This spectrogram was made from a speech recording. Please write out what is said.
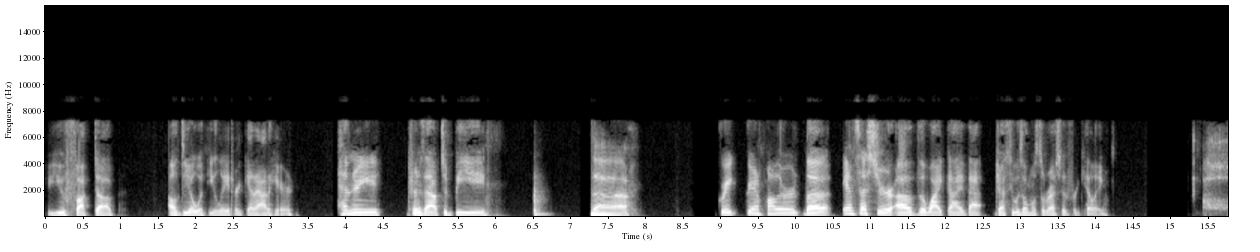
You fucked up. I'll deal with you later. Get out of here." Henry turns out to be the great grandfather, the ancestor of the white guy that Jesse was almost arrested for killing. Oh.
